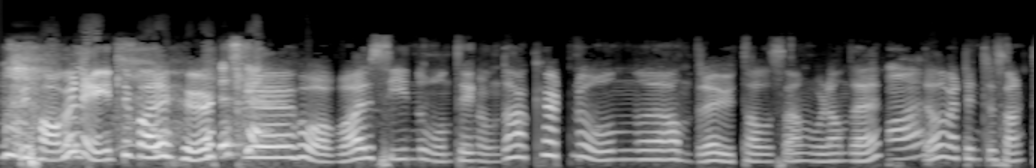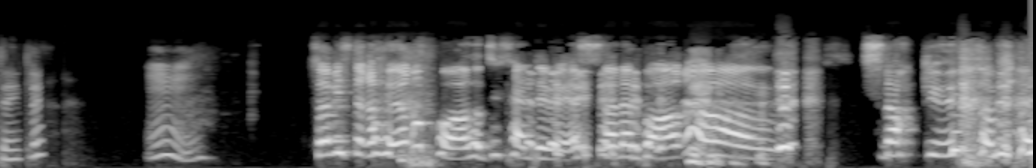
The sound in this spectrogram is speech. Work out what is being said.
Vi har vel egentlig bare hørt skal... Håvard si noen ting om det. Har ikke hørt noen andre uttale seg om hvordan det er. Det hadde vært interessant, egentlig. Mm. Så hvis dere hører på tilfeldigvis, så er det bare å snakke ut om det.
